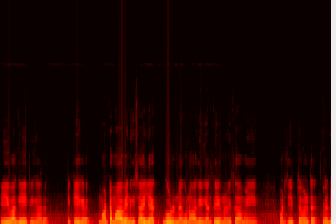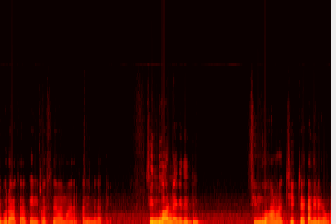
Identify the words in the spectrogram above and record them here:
ඒ වගේ ඉතින් අර එක එක මටම වෙන ශෛලියක් ගොඩ නැගුණා වගේ නිකන් තේරෙන නිසා මේ මට චිත්‍රවලට වැඩිපුර ආසාවක් ඇති ඊට පස්සේ තමයි මම අඳින්න ගත්තේ. සින්දු අහන්න ඇගෙදෙද්දී? සින්දු අහනවා චිත්‍රයක් අඳින ගම.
